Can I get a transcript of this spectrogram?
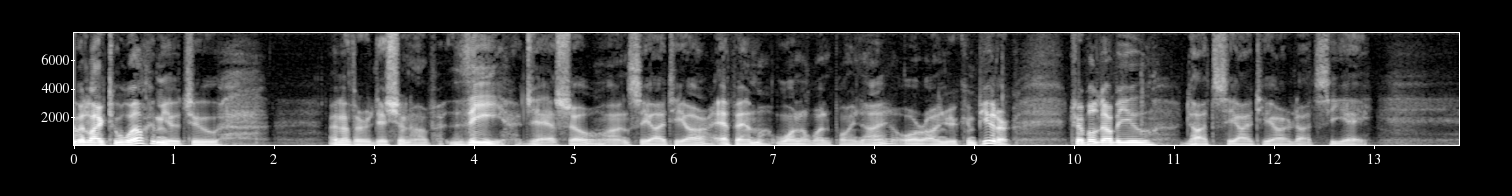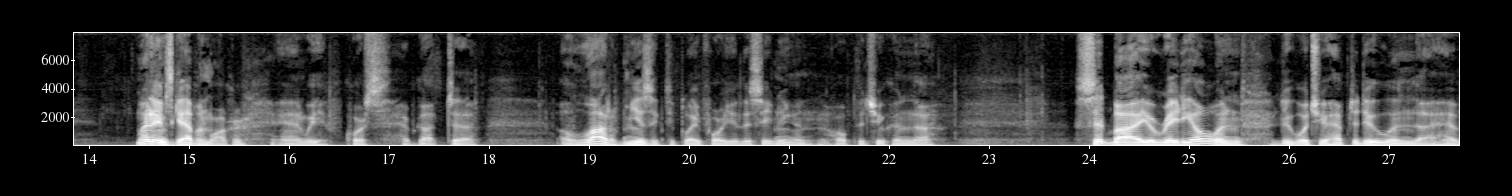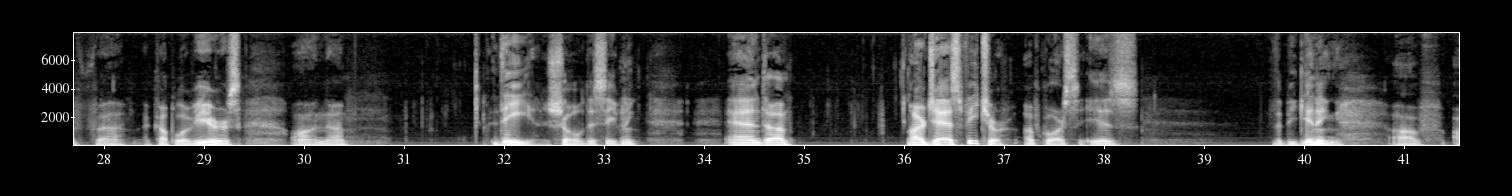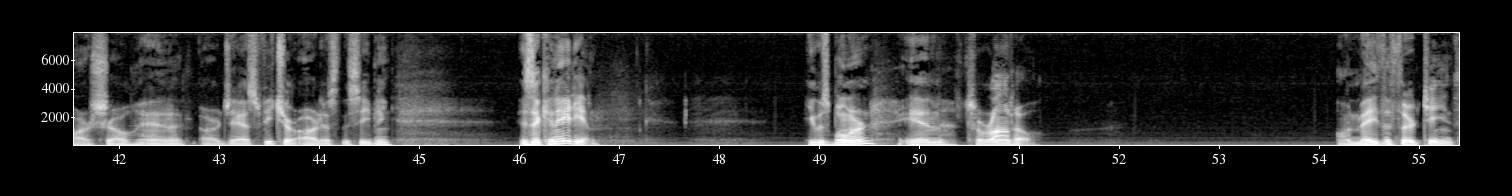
We would like to welcome you to another edition of The Jazz Show on CITR FM 101.9 or on your computer, www.citr.ca. My name's Gavin Walker, and we, of course, have got uh, a lot of music to play for you this evening and hope that you can uh, sit by your radio and do what you have to do and uh, have uh, a couple of years on uh, the show this evening. And uh, our jazz feature, of course, is the beginning of our show. And our jazz feature artist this evening is a Canadian. He was born in Toronto on May the 13th,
